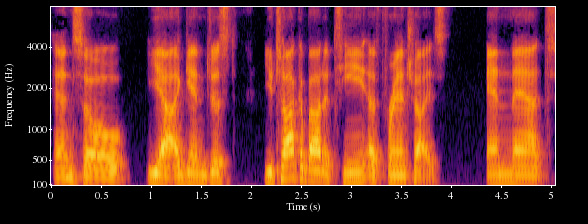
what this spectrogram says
and so yeah again just you talk about a team a franchise and that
